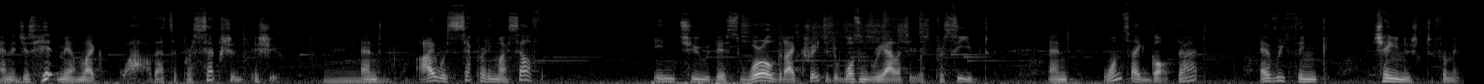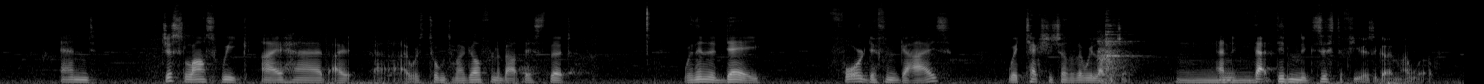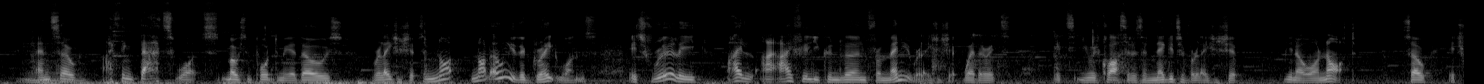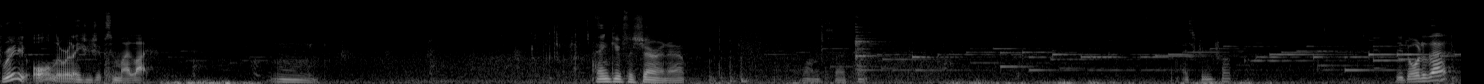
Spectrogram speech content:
And it mm. just hit me. I'm like, wow, that's a perception issue. And mm. I was separating myself into this world that I created. It wasn't reality, it was perceived. And once I got that, everything changed for me. And just last week, I had I uh, I was talking to my girlfriend about this that within a day, four different guys would text each other that we love each other, and mm. that didn't exist a few years ago in my world. And so mm. I think that's what's most important to me are those relationships, and not not only the great ones. It's really I I I feel you can learn from any relationship, whether it's it's you would class it as a negative relationship, you know, or not. So it's really all the relationships in my life. Hmm. Thank you for sharing that. One second. Ice cream truck. You'd order that?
